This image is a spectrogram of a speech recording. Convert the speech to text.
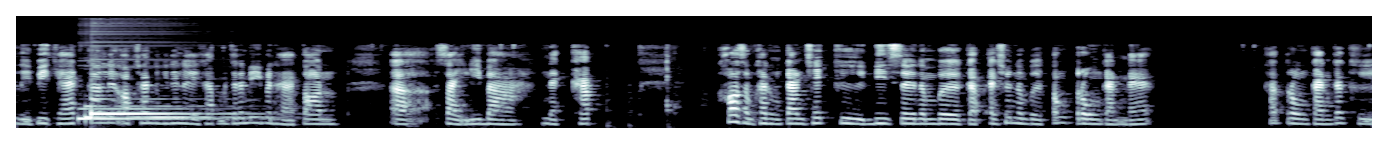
หรือ pcast ก็เลือกออปชันตรงนี้ได้เลยครับ มันจะได้ไม่มีปัญหาตอนอใส่รีบาร์นะครับ ข้อสำคัญของการเช็คคือ d c e r number กับ action number ต้องตรงกันนะ ถ้าตรงกันก็คือ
